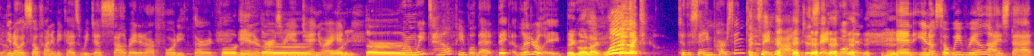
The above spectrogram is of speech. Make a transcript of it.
Yeah. You know, it's so funny because we just celebrated our 43rd 43rd, anniversary in January. And 43rd. when we tell people that, they literally, they go like, what? like, to the same person, to the same guy, to the same woman. And, you know, so we realize that,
